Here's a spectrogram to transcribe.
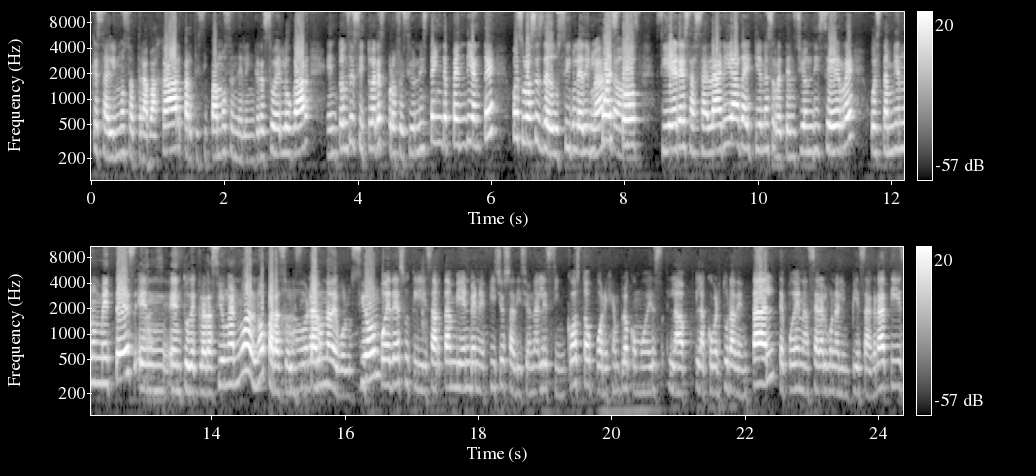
que salimos a trabajar, participamos en el ingreso del hogar. Entonces, si tú eres profesionista independiente, pues lo haces deducible de impuestos si eres asalariada y tienes retención de ICR, pues también lo metes en, tu declaración anual, ¿no? Para solicitar una devolución. Puedes utilizar también beneficios adicionales sin costo, por ejemplo, como es la, cobertura dental, te pueden hacer alguna limpieza gratis,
